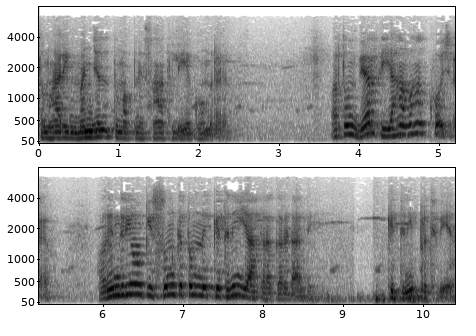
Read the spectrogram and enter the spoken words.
तुम्हारी मंजिल तुम अपने साथ लिए घूम रहे हो। और तुम व्यर्थ यहाँ वहाँ खोज रहे हो। और इंद्रियों की सुन के तुमने कितनी यात्रा कर डाली, कितनी पृथ्वियाँ,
